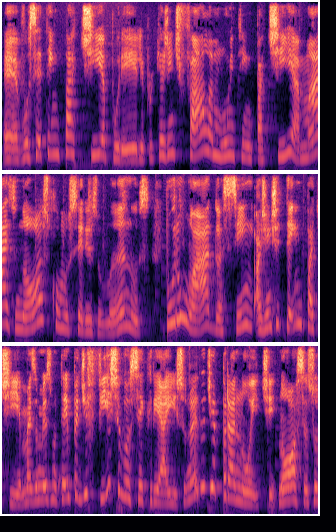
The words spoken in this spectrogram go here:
é você ter empatia por ele, porque a gente fala muito em empatia, mas nós, como seres humanos, por um lado, assim, a gente tem empatia, mas ao mesmo tempo é difícil você criar isso, não é do dia pra noite. Nossa, eu sou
